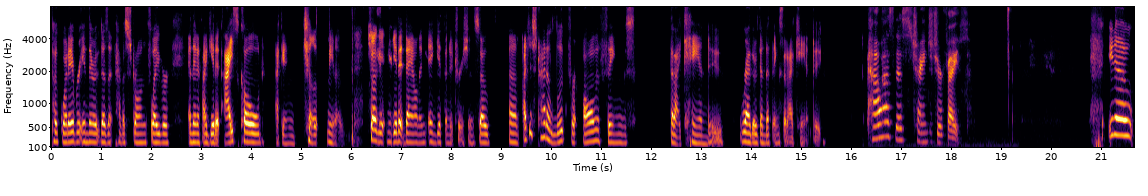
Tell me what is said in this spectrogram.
poke whatever in there that doesn't have a strong flavor. And then if i get it ice cold i can chug you know chug it and get it down and, and get the nutrition. So um, I just try to look for all the things that I can do rather than the things that I can't do. How has this changed your faith? You know,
